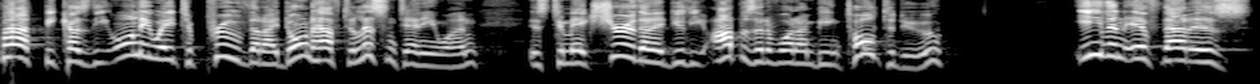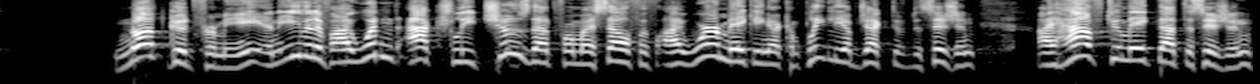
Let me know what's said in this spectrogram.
But because the only way to prove that I don't have to listen to anyone is to make sure that I do the opposite of what I'm being told to do, even if that is not good for me, and even if I wouldn't actually choose that for myself if I were making a completely objective decision, I have to make that decision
